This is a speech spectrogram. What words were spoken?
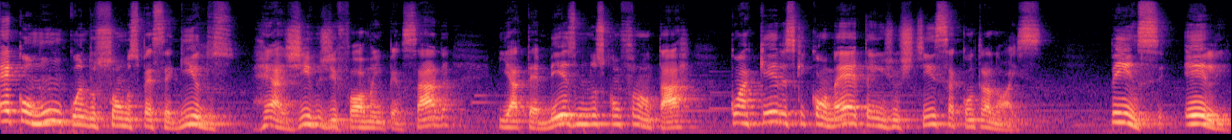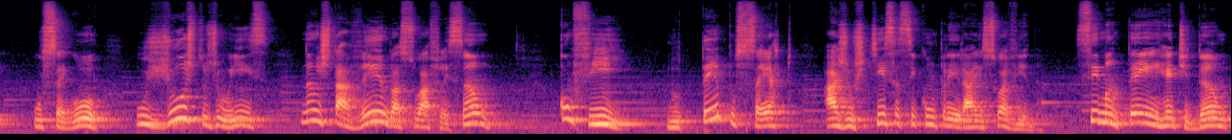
É comum, quando somos perseguidos, reagirmos de forma impensada e até mesmo nos confrontar com aqueles que cometem injustiça contra nós. Pense, Ele, o Senhor, o justo juiz, não está vendo a sua aflição? Confie, no tempo certo, a justiça se cumprirá em sua vida. Se mantenha em retidão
